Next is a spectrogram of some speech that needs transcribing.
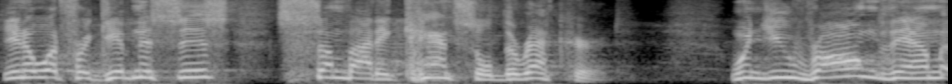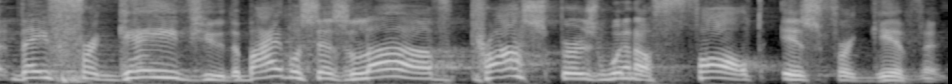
You know what forgiveness is? Somebody canceled the record. When you wronged them, they forgave you. The Bible says love prospers when a fault is forgiven,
